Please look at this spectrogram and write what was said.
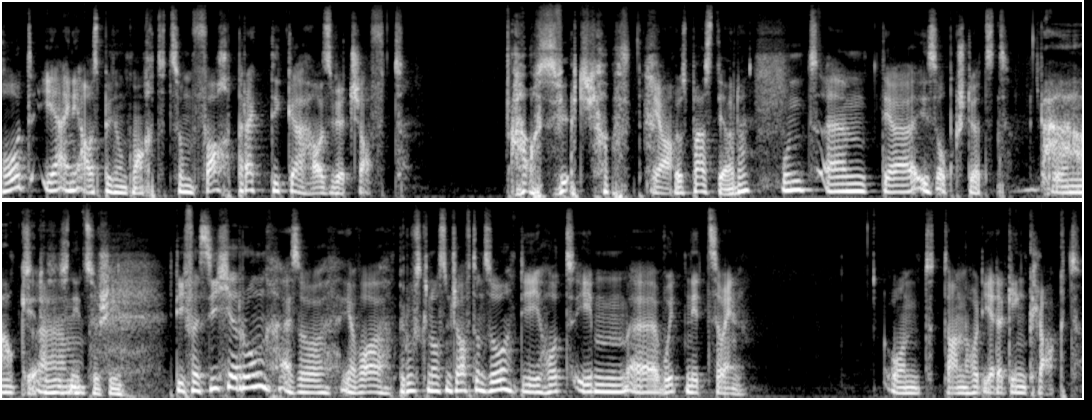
hat er eine Ausbildung gemacht zum Fachpraktiker Hauswirtschaft. Hauswirtschaft. Ja. Das passt ja, oder? Und ähm, der ist abgestürzt. Ah, Und, okay, das ist ähm, nicht so schön. Die Versicherung, also er war Berufsgenossenschaft und so, die hat eben, äh, wollte nicht zahlen. Und dann hat er dagegen geklagt.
